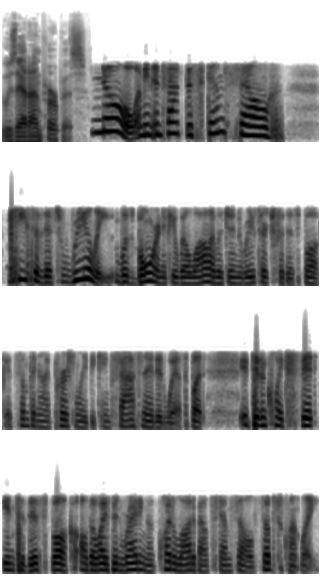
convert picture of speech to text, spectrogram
Was that on purpose? No. I mean, in fact, the stem cell piece of this really was born, if you will, while I was doing the research for this book. It's something I personally became fascinated with, but it didn't quite fit into this book, although I've been writing quite a lot about stem cells subsequently.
